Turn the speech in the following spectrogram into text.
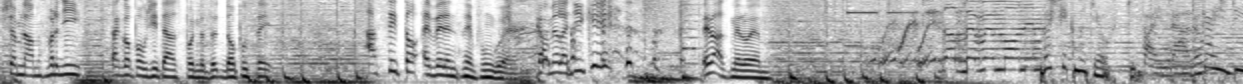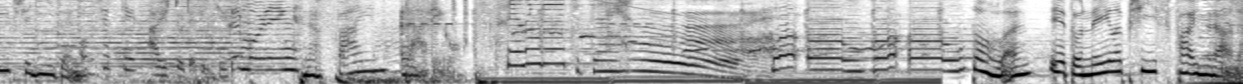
všem nám smrdí, tak ho použijte aspoň do, do pusy. Asi to evidentně funguje. Kamile, díky. My vás milujeme. Vašek Matějovský. Fajn ráno. Každý všední den. Od 6 až do 9. Good morning. Na Fajn rádiu. Feeling good today. Tohle je to nejlepší z Fajn rána.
